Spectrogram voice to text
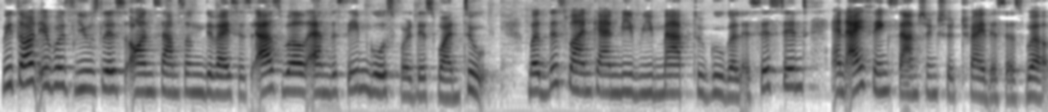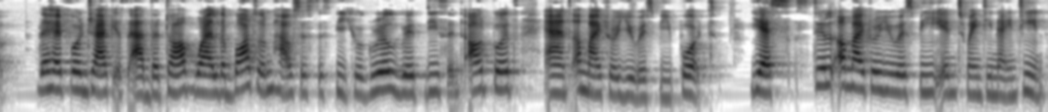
We thought it was useless on Samsung devices as well and the same goes for this one too. But this one can be remapped to Google Assistant and I think Samsung should try this as well. The headphone jack is at the top while the bottom houses the speaker grill with decent outputs and a micro USB port. Yes, still a micro USB in 2019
